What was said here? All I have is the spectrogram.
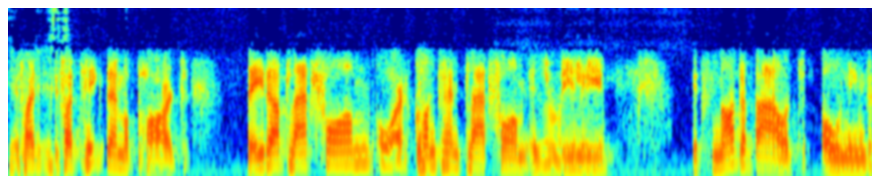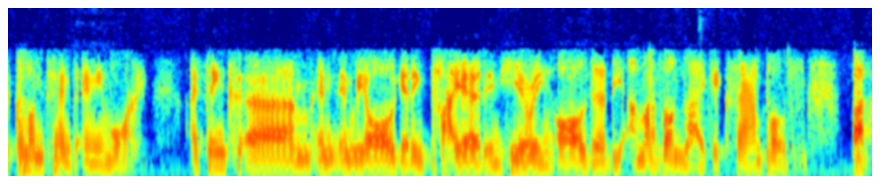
If I if I take them apart, data platform or content platform is really it's not about owning the content anymore. I think, um, and, and we're all getting tired in hearing all the, the Amazon-like examples. But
